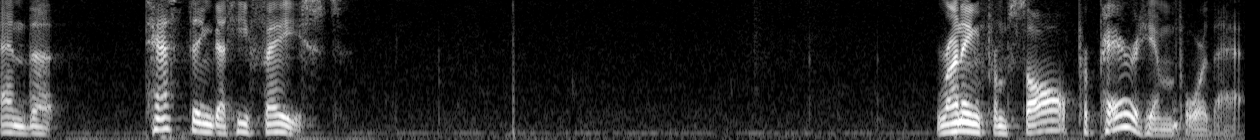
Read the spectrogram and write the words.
And the testing that he faced running from Saul prepared him for that.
